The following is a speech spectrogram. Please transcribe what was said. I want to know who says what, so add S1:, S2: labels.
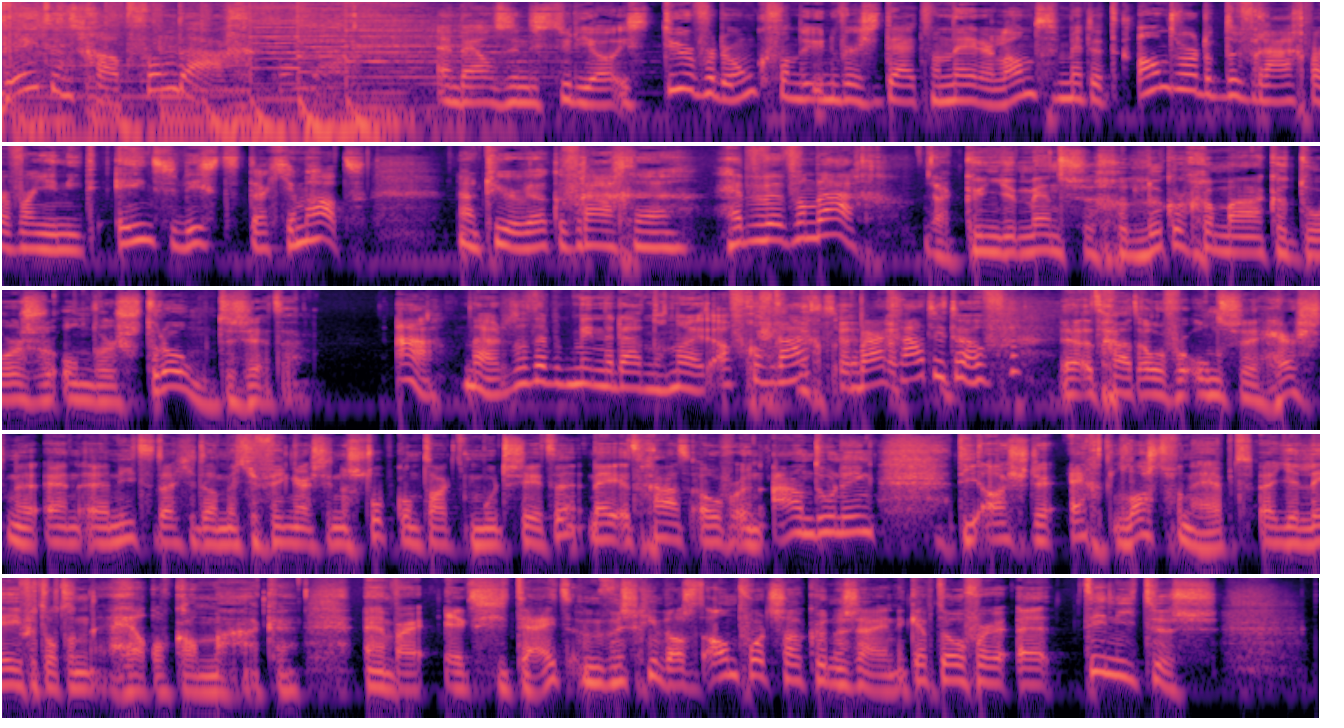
S1: Wetenschap vandaag.
S2: En bij ons in de studio is Tuur Verdonk van de Universiteit van Nederland... met het antwoord op de vraag waarvan je niet eens wist dat je hem had. Nou, Tuur, welke vragen hebben we vandaag?
S3: Ja, kun je mensen gelukkiger maken door ze onder stroom te zetten?
S2: Ah, nou, dat heb ik me inderdaad nog nooit afgevraagd. Waar gaat dit over?
S3: Ja, het gaat over onze hersenen. En uh, niet dat je dan met je vingers in een stopcontact moet zitten. Nee, het gaat over een aandoening die, als je er echt last van hebt, uh, je leven tot een hel kan maken. En waar elektriciteit misschien wel eens het antwoord zou kunnen zijn. Ik heb het over uh, tinnitus.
